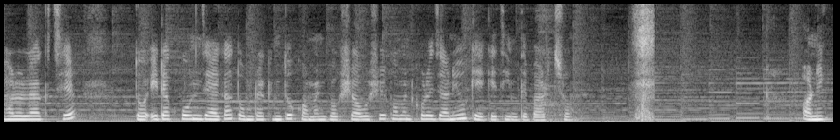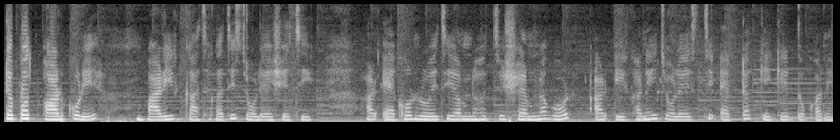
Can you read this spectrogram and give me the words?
ভালো লাগছে। তো এটা কোন জায়গা? তোমরা কিন্তু কমেন্ট বক্সে অবশ্যই কমেন্ট করে জানিও কে কে চিনতে পারছ। অনেকটা পথ পার করে বাড়ির কাছাকাছি চলে এসেছি। আর এখন রয়েছি আমরা হচ্ছে শ্যামনগর, আর এখানেই চলে এসেছি একটা কেকের দোকানে।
